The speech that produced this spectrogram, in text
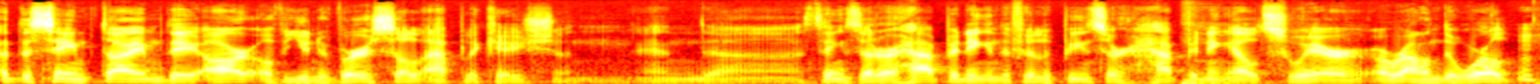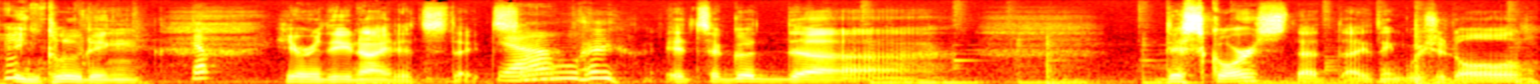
at the same time, they are of universal application. And uh, things that are happening in the Philippines are happening elsewhere around the world, including Yep. Here in the United States. Yeah. So, hey, it's a good uh, discourse that I think we should all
